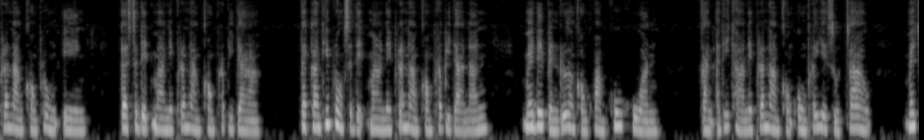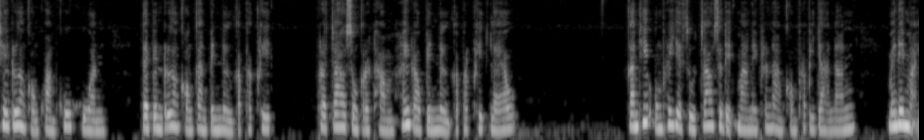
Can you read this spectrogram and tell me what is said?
พระนามของพระองค์เอง แต่เสด็จมาในพระนามของพระบิดา แต่การที่พระองค์เสด็จมาในพระนามของพระบิดานั้น ไม่ได้เป็นเรื่องของความคู่ควร การอธิษฐานในพระนามขององค์พระเยซูเจ้า ไม่ใช่เรื่องของความคู่ควร แต่เป็นเรื่องของการเป็นหนึ่งกับพระคริสต์พระเจ้าทรงกระทำให้เราเป็นหนึ่งกับพระคริสต์แล้ว การที่องค์พระเยซูเจ้าเสด็จมาในพระนามของพระบิดานั้น ไม่ได้หมาย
